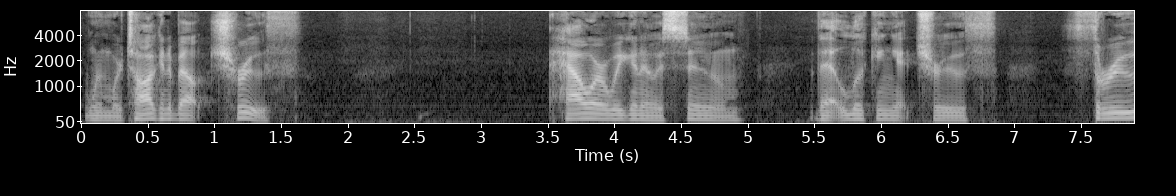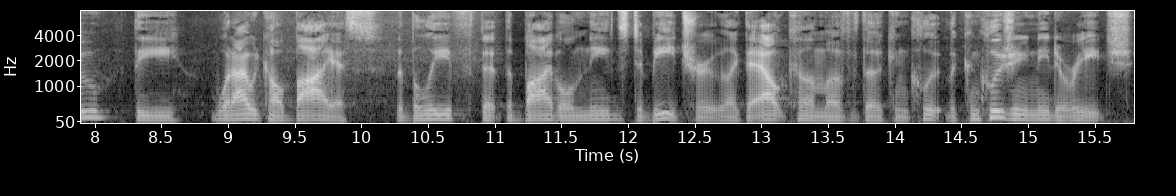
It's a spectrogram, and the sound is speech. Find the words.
when we're talking about truth how are we going to assume that looking at truth through the what I would call bias, the belief that the Bible needs to be true, like the outcome of the conclu- the conclusion you need to reach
